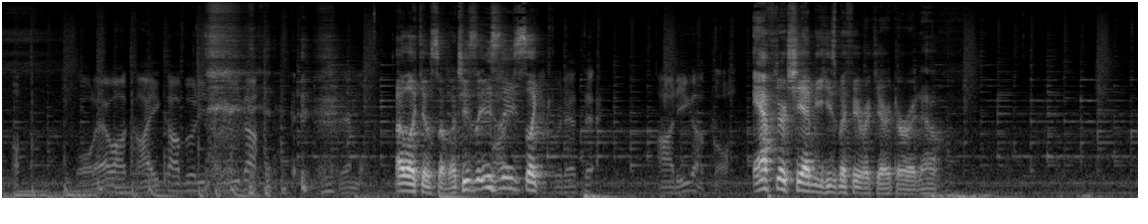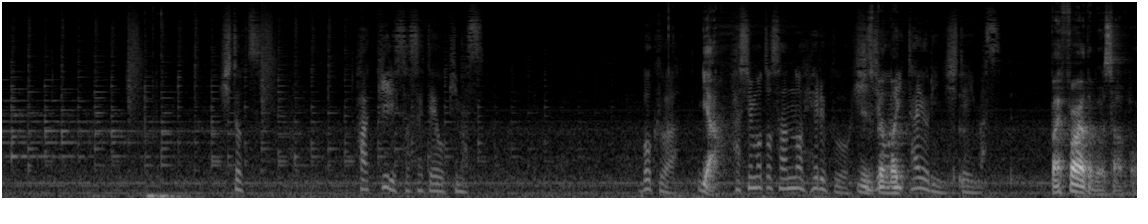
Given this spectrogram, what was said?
もっと無茶苦茶な宴にできたはずそれをしないし恐れてる私は狼じゃこれは買いかぶりすぎだでも I like him so much. He's, he's, he's like, くれてありがとう after Chiami, he's my favorite character right now. 一つはっきりさせておきます僕は Yeah, 橋本さんのヘルプを He's 非 been 常に like- 頼りにしています by far the most helpful.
